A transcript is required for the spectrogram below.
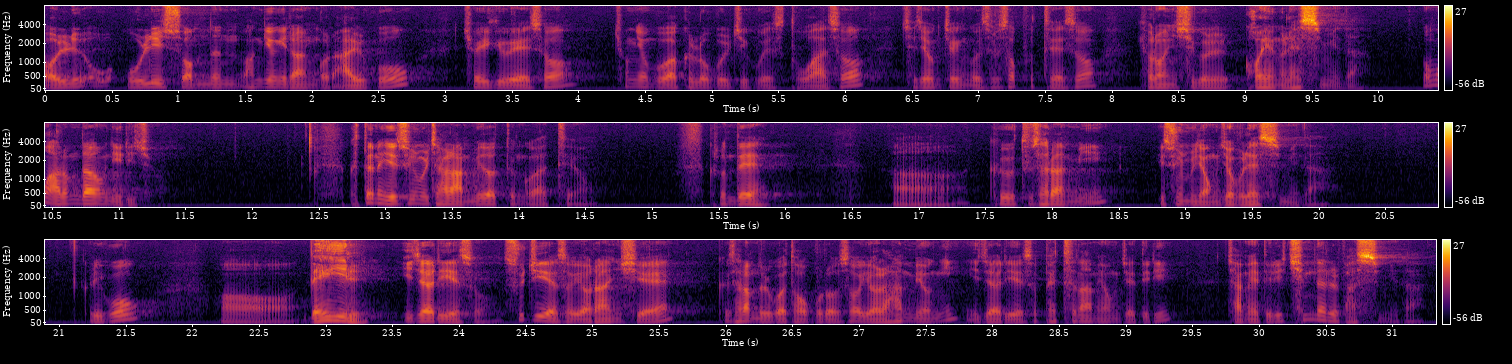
올릴 수 없는 환경이라는 걸 알고 저희 교회에서 청년부와 글로벌 지구에서 도와서 재정적인 것을 서포트해서 결혼식을 거행을 했습니다. 너무 아름다운 일이죠. 그때는 예수님을 잘 안 믿었던 것 같아요. 그런데 아, 그두 사람이 예수님을 영접을 했습니다. 그리고 어, 내일 이 자리에서 수지에서 11시에 그 사람들과 더불어서 11명이 이 자리에서 베트남 형제들이 자매들이 침례를 받습니다.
